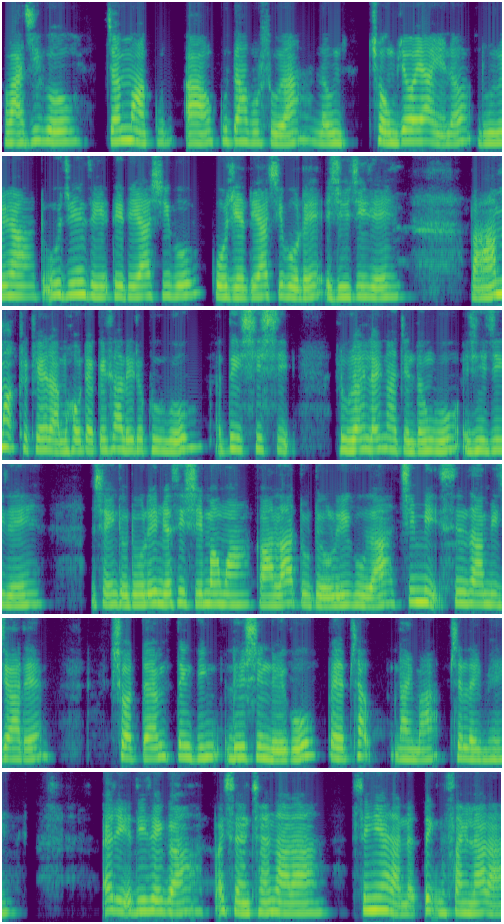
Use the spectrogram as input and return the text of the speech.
ကဘာကြီးကိုကျမ်းမာကူအောင်ကုသဖို့ဆိုတာလုံးခြုံပြောရရင်တော့လူတွေဟာတူးချင်းစီအတေတရားရှိဖို့ကိုကျင်တရားရှိဖို့လည်းအရေးကြီးတယ် ဘာမှခက်ခဲတာမဟုတ်တဲ့ကိစ္စလေးတစ်ခုကိုအသိရှိရှိလူတိုင်းလိုက်နာကျင့်သုံးဖို့အရေးကြီးတယ်အချိန်တူတူလေးမျက်စိရှိမောင်းမှာကာလတူတူလေးကိုသာချိမိစဉ်းစားမိကြတဲ့ short term thinking လေးရှင်တွေကိုပယ်ဖြောက်နိုင်မှာဖြစ်လိမ့်မယ်အဲ့ဒီအသေးစိတ်ကပိုက်ဆံချမ်းသာတာဆင်းရဲတာနဲ့တိတ်မဆိုင်လာတာ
